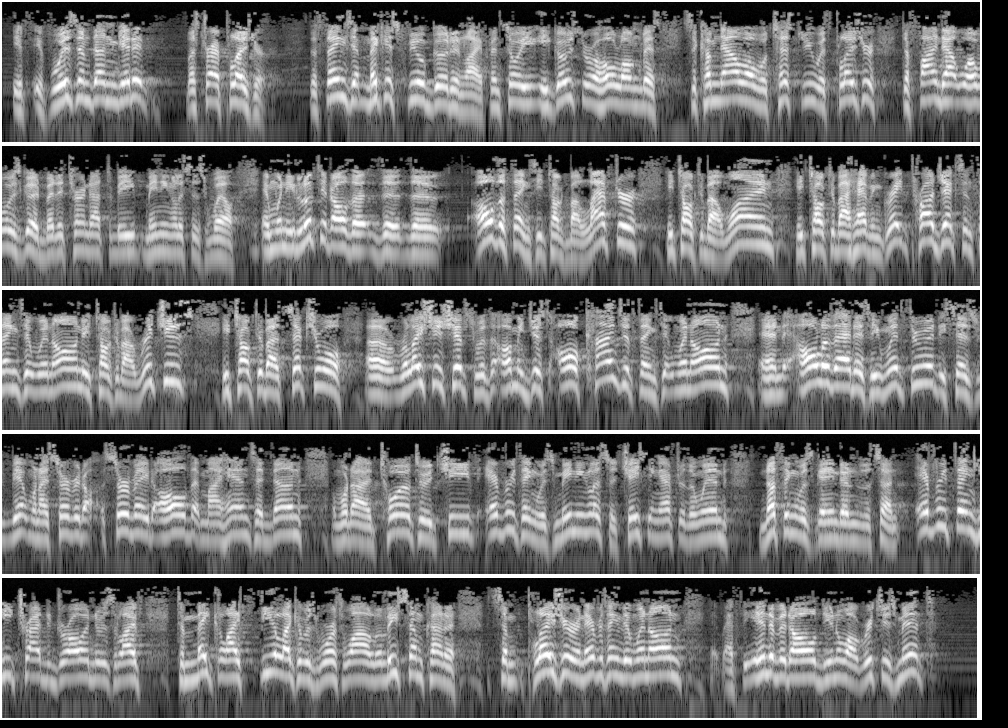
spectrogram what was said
If if wisdom doesn't get it, let's try pleasure." The things that make us feel good in life. And so he, he goes through a whole long list. So come now, I will test you with pleasure to find out what was good. But it turned out to be meaningless as well. And when he looked at all the, the, the all the things. He talked about laughter. He talked about wine. He talked about having great projects and things that went on. He talked about riches. He talked about sexual uh, relationships with, I mean, just all kinds of things that went on. And all of that as he went through it, he says, Yet when I surveyed, surveyed all that my hands had done and what I had toiled to achieve, everything was meaningless, a chasing after the wind. Nothing was gained under the sun. Everything he tried to draw into his life to make life feel like it was worthwhile, at least some kind of, some pleasure and everything that went on, at the end of it all, do you know what riches meant?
